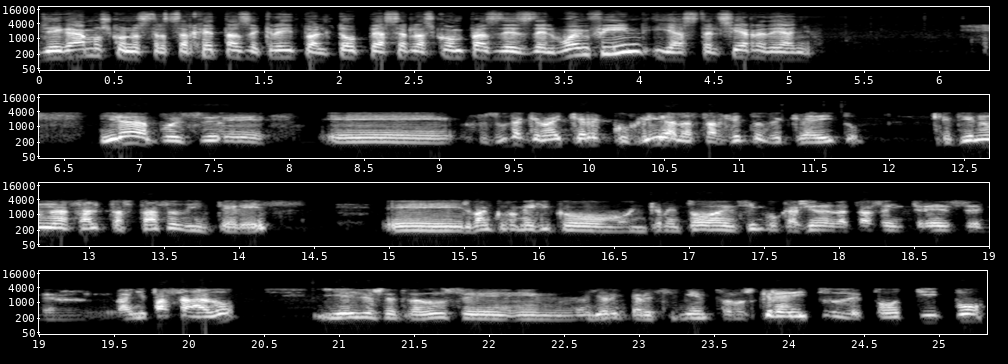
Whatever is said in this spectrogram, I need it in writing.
llegamos con nuestras tarjetas de crédito al tope a hacer las compras desde el buen fin y hasta el cierre de año. Mira, pues eh, eh, resulta que no hay que recurrir a las tarjetas de crédito que tienen unas altas tasas de interés. Eh, el Banco de México incrementó en cinco ocasiones la tasa de interés en el año pasado y ello se traduce en mayor encarecimiento de los créditos de todo tipo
